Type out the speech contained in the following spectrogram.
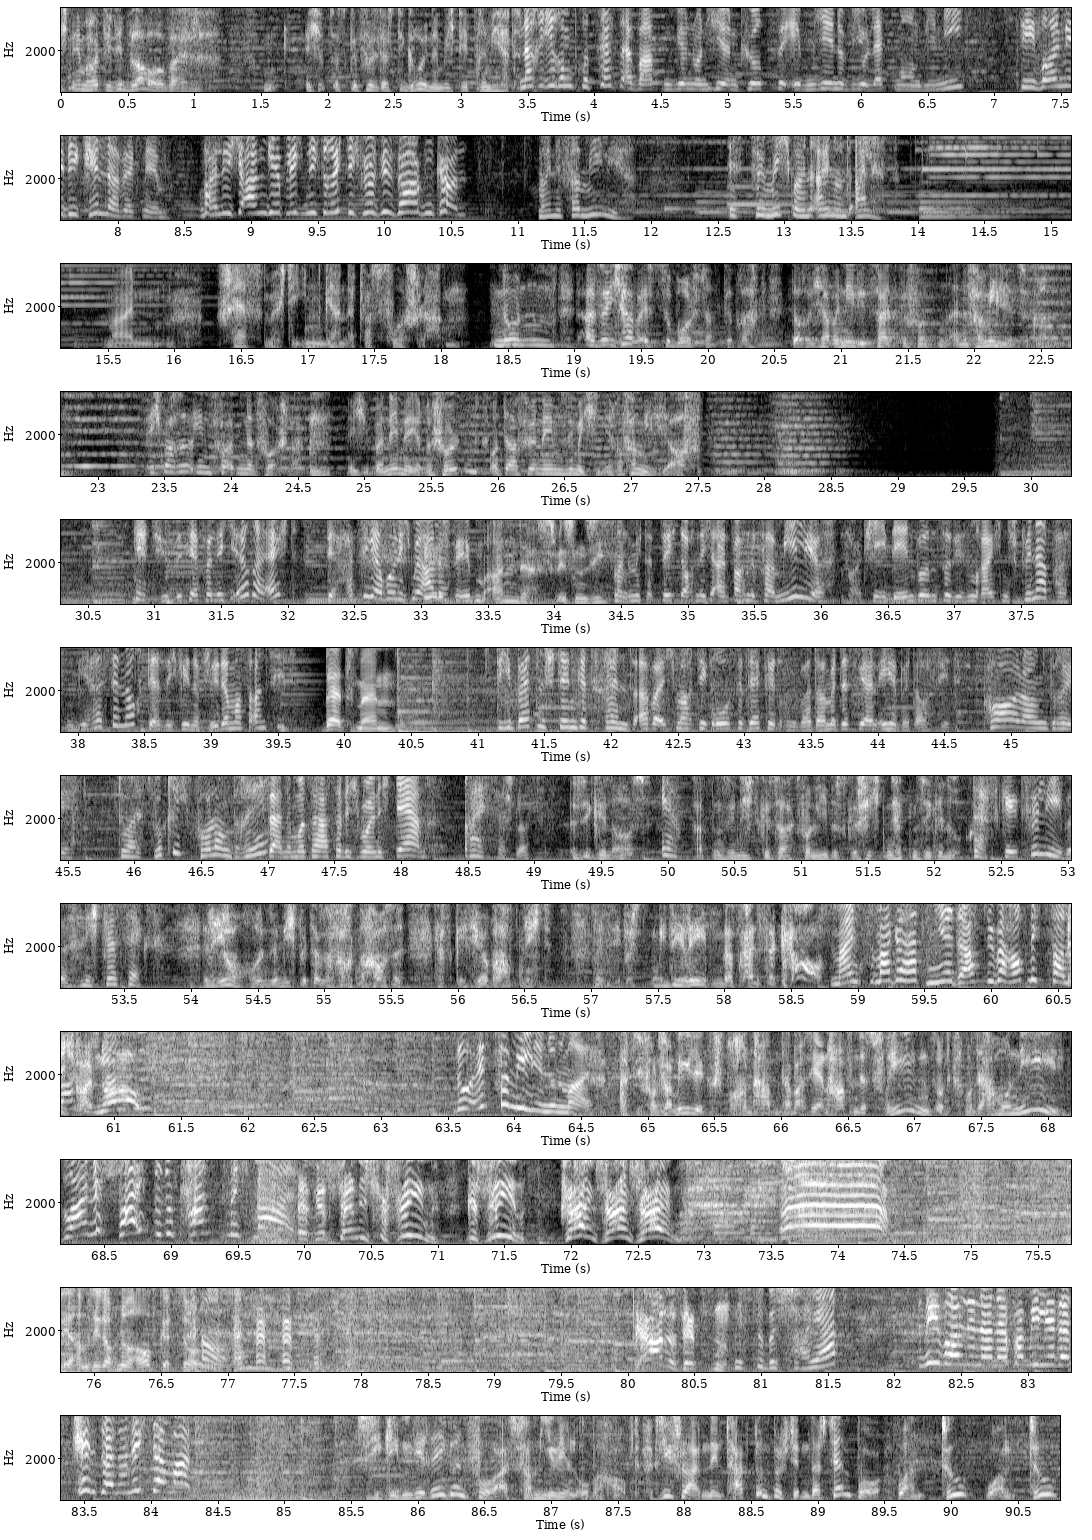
Ich nehme heute die blaue, weil ich habe das Gefühl, dass die grüne mich deprimiert. Nach Ihrem Prozess erwarten wir nun hier in Kürze eben jene Violette Mondini. Die wollen mir die Kinder wegnehmen, weil ich angeblich nicht richtig für sie sorgen kann. Meine Familie ist für mich mein Ein und Alles. Mein Chef möchte Ihnen gern etwas vorschlagen. Nun, also ich habe es zu Wohlstand gebracht, doch ich habe nie die Zeit gefunden, eine Familie zu gründen. Ich mache Ihnen folgenden Vorschlag. Ich übernehme Ihre Schulden und dafür nehmen Sie mich in Ihre Familie auf. Typ ist ja völlig irre, echt? Der hat sie ja wohl nicht mehr Er alle. ist eben anders, wissen Sie? Man mietet sich doch nicht einfach eine Familie. Solche Ideen würden zu diesem reichen Spinner passen. Wie heißt der noch, der sich wie eine Fledermaus anzieht? Batman. Die Betten stehen getrennt, aber ich mache die große Decke drüber, damit es wie ein Ehebett aussieht. Paul André. Du heißt wirklich Paul André? Deine Mutter hatte dich wohl nicht gern. Reißverschluss. Sie gehen aus? Ja. Hatten Sie nicht gesagt, von Liebesgeschichten hätten Sie genug? Das gilt für Liebe, nicht für Sex. Leo, holen Sie mich bitte sofort nach Hause. Das geht hier überhaupt nicht. Wenn Sie wüssten, wie die leben, das reinste Chaos. Mein Zimmer gehört mir, da hast du überhaupt nichts verloren. Ich räume nur auf! So ist Familie nun mal. Als Sie von Familie gesprochen haben, da war sie ein Hafen des Friedens und, und der Harmonie. So eine Scheiße, du kannst mich mal! Es wird ständig geschrien! Geschrien! Schreien, schreien, schreien! Ah! Wir haben sie doch nur aufgezogen. Gerade sitzen! Bist du bescheuert? Sie wollen in einer Familie das Kind sein und nicht der Mann. Sie geben die Regeln vor als Familienoberhaupt. Sie schlagen den Takt und bestimmen das Tempo. One, two, one, two.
